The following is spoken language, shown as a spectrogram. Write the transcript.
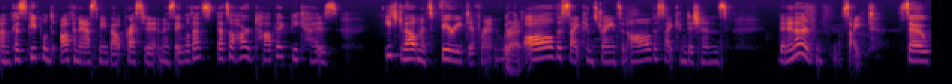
Because um, people often ask me about precedent, and I say, well, that's that's a hard topic because each development's very different with right. all the site constraints and all the site conditions than another site. So,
